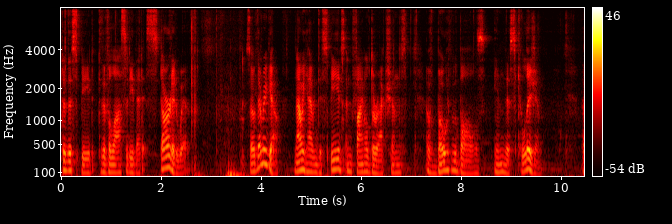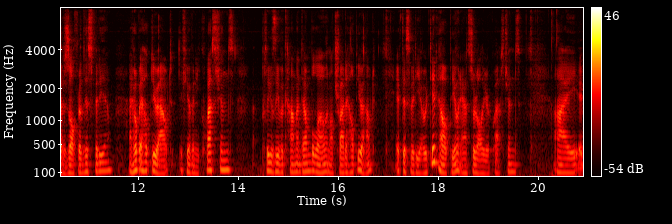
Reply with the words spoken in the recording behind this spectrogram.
to the speed, to the velocity that it started with. So there we go. Now we have the speeds and final directions of both the balls in this collision. That is all for this video. I hope it helped you out. If you have any questions, please leave a comment down below and I'll try to help you out. If this video did help you and answered all your questions, I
